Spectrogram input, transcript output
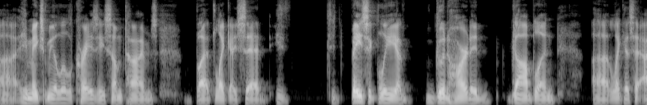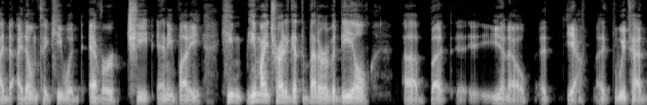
Uh, he makes me a little crazy sometimes, but like I said, he's basically a good-hearted goblin. Uh, like I said, I, I, don't think he would ever cheat anybody. He he might try to get the better of a deal, uh, but uh, you know, it, yeah, I, we've had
